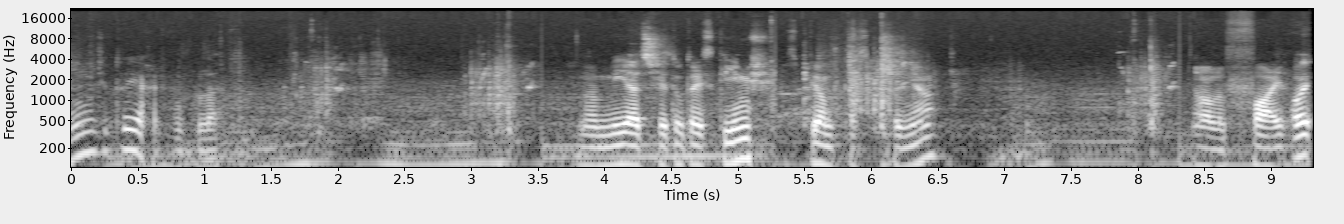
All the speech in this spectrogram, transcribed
Nie wiem, gdzie tu jechać w ogóle. No, mijać się tutaj z kimś. Z piątka skrzynia. Ale fajnie. Oj!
